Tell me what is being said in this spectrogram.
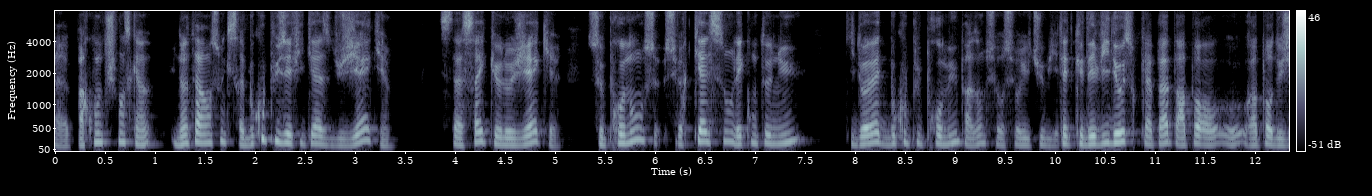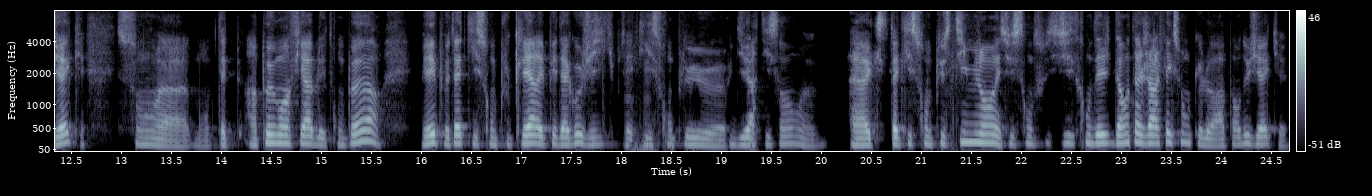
Heu, par contre, je pense qu'un une intervention qui serait beaucoup plus efficace du GIEC, ça serait que le GIEC se prononce sur quels sont les contenus qui doivent être beaucoup plus promus, par exemple sur sur YouTube. Peut-être que des vidéos sont capables par rapport au au rapport du GIEC sont, bon, peut-être un peu moins fiables et trompeurs, mais peut-être qu'ils seront plus clairs et pédagogiques, Mmh peut-être qu'ils mh. seront plus, plus divertissants, qui peut-être qu'ils seront plus stimulants et susciteront davantage de réflexion que le rapport du GIEC.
